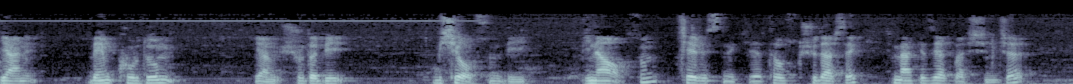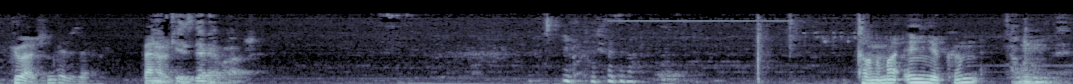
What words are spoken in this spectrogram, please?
Yani benim kurduğum yani şurada bir bir şey olsun, bir bina olsun. Çevresindekiler tavus kuşu dersek merkeze yaklaşınca güvercin deriz herhalde. Ben öyle. Merkezde ne var? İlk keşfedilen. Tanıma en yakın Tanım ne?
